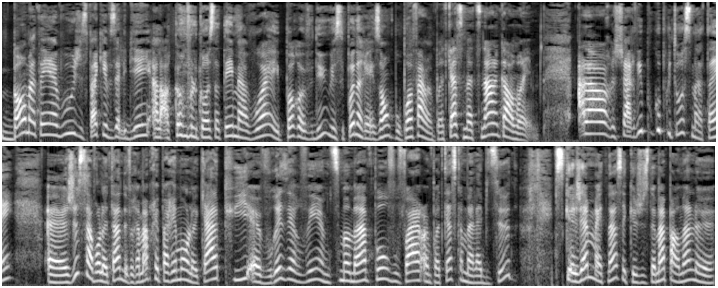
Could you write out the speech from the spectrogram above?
Bon matin à vous, j'espère que vous allez bien. Alors, comme vous le constatez, ma voix est pas revenue, mais c'est pas une raison pour pas faire un podcast matinal quand même. Alors, je suis arrivée beaucoup plus tôt ce matin, euh, juste avoir le temps de vraiment préparer mon local, puis euh, vous réserver un petit moment pour vous faire un podcast comme à l'habitude. Ce que j'aime maintenant, c'est que justement pendant le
